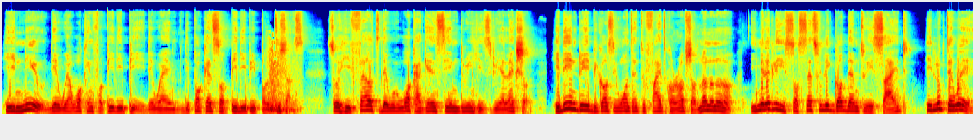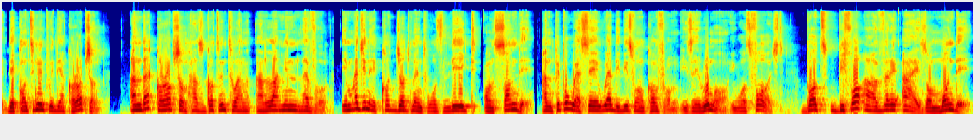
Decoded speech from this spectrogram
he knew they were working for PDP. They were in the pockets of PDP politicians. So he felt they would work against him during his re-election. He didn't do it because he wanted to fight corruption. No, no, no, no. Immediately he successfully got them to his side. He looked away. They continued with their corruption. And that corruption has gotten to an alarming level. Imagine a court judgment was leaked on Sunday and people were saying, where did this one come from? It's a rumor. It was forged. But before our very eyes on Monday,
